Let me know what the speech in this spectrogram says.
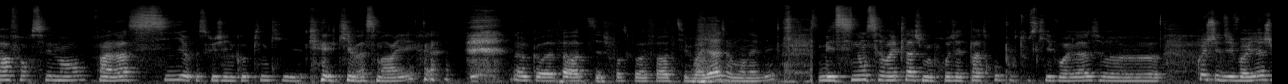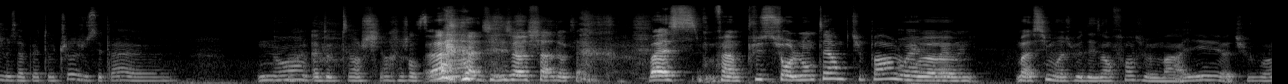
pas forcément. Enfin là, si, parce que j'ai une copine qui, qui, va se marier. Donc on va faire un petit, je pense qu'on va faire un petit voyage à mon avis. Mais sinon, c'est vrai que là, je me projette pas trop pour tout ce qui est voyage. Euh... Après, j'ai dit voyage, mais ça peut être autre chose, je sais pas. Euh, non. Adopter un chien, j'en sais pas. j'ai déjà un chat, donc ça. Bah, enfin, plus sur le long terme, tu parles ouais, ou, euh, Bah, si, moi, je veux des enfants, je veux me marier, euh, tu vois.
